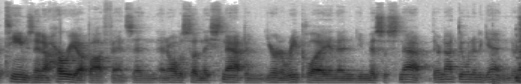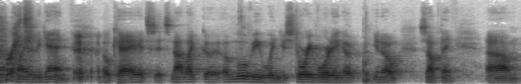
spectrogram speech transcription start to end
a team's in a hurry-up offense and, and all of a sudden they snap and you're in a replay and then you miss a snap. They're not doing it again. They're not Right. playing it again. Okay, it's it's not like a, a movie when you're storyboarding a you know something. Um,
